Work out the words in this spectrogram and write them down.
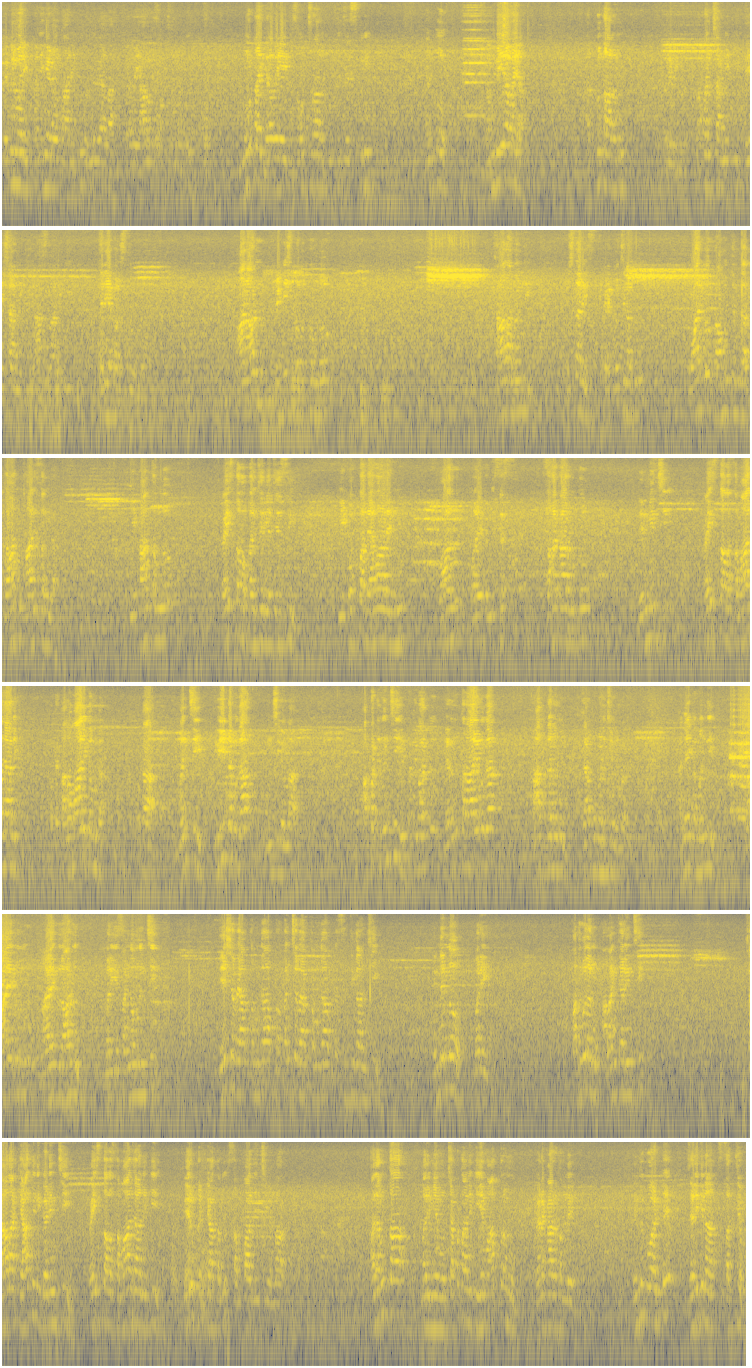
ఫిబ్రవరి పదిహేడవ తారీఖు రెండు వేల ఇరవై ఆరవ సంవత్సరంలో నూట ఇరవై ఐదు సంవత్సరాలు పూర్తి చేసుకుని ఎంతో గంభీరమైన అద్భుతాలను ప్రపంచానికి దేశానికి రాష్ట్రానికి తెలియపరుస్తూ ఉన్నారు. ఆనాడు బ్రిటిష్ ప్రభుత్వంలో చాలామంది మిషనరీస్ ఇక్కడికి వచ్చినప్పుడు వారిలో ప్రాముఖ్యంగా జాన్ హారిసన్ గారు ఈ ప్రాంతంలో క్రైస్తవ పరిచర్య చేసి ఈ గొప్ప దేవాలయము వారు వారి యొక్క మిస్సెస్ సహకారంతో నిర్మించి క్రైస్తవ సమాజానికి ఒక తలమానికముగా ఒక మంచి కిరీటముగా ఉంచి ఉన్నారు. అప్పటి నుంచి ఇప్పటి వరకు నిరంతరాయముగా ప్రార్థనలు జరపబడుచు ఉన్నారు అనేక మంది నాయకులు నాయకురాళ్ళు మరి ఈ సంఘం నుంచి దేశవ్యాప్తంగా ప్రపంచవ్యాప్తంగా ప్రసిద్ధిగాంచి ఎన్నెన్నో మరి పదవులను అలంకరించి చాలా ఖ్యాతిని గడించి క్రైస్తవ సమాజానికి పేరు ప్రఖ్యాతలు సంపాదించి ఉన్నారు. అదంతా మరి మేము చెప్పటానికి ఏమాత్రము వెనకాడటం లేదు. ఎందుకు అంటే జరిగిన సత్యం.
